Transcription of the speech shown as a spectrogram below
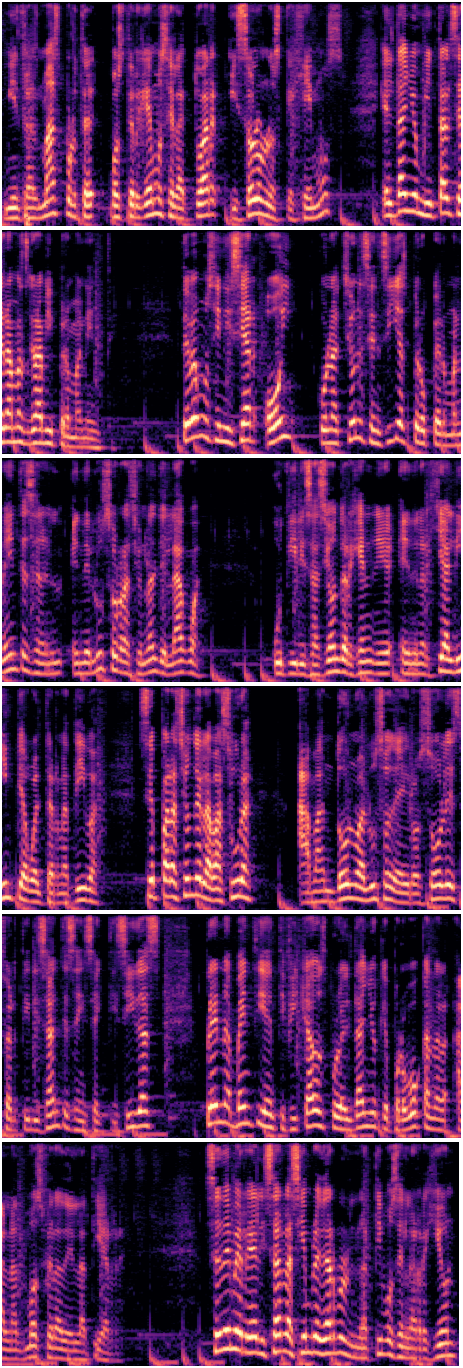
Mientras más posterguemos el actuar y solo nos quejemos, el daño ambiental será más grave y permanente. Debemos iniciar hoy con acciones sencillas pero permanentes en el, uso racional del agua, utilización de energía limpia o alternativa, separación de la basura, abandono al uso de aerosoles, fertilizantes e insecticidas plenamente identificados por el daño que provocan a la atmósfera de la Tierra. Se debe realizar la siembra de árboles nativos en la región,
